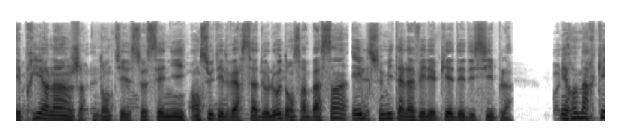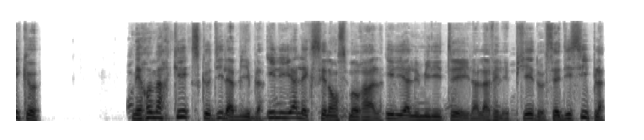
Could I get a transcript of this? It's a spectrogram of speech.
et prit un linge dont il se ceignit. Ensuite il versa de l'eau dans un bassin et il se mit à laver les pieds des disciples. Mais remarquez que mais remarquez ce que dit la Bible. Il y a l'excellence morale, il y a l'humilité, il a lavé les pieds de ses disciples.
